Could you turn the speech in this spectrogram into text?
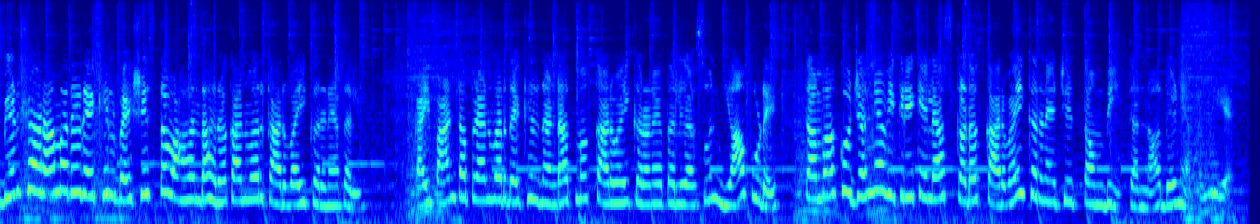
बीड शहरामध्ये देखील बेशिस्त वाहनधारकांवर कारवाई करण्यात आली. काही पानटपऱ्यांवर देखील दंडात्मक कारवाई करण्यात आली असून यापुढे तंबाखूजन्य विक्री केल्यास कडक कारवाई करण्याची तंबी त्यांना देण्यात आली आहे.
